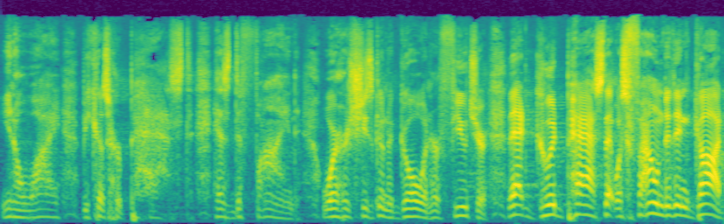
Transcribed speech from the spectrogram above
You know why? Because her past has defined where she's going to go in her future. That good past that was founded in God.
